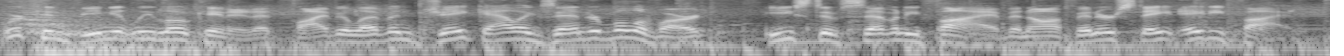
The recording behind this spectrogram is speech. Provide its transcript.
We're conveniently located at 511 Jake Alexander Boulevard, east of 75 and off Interstate 85.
